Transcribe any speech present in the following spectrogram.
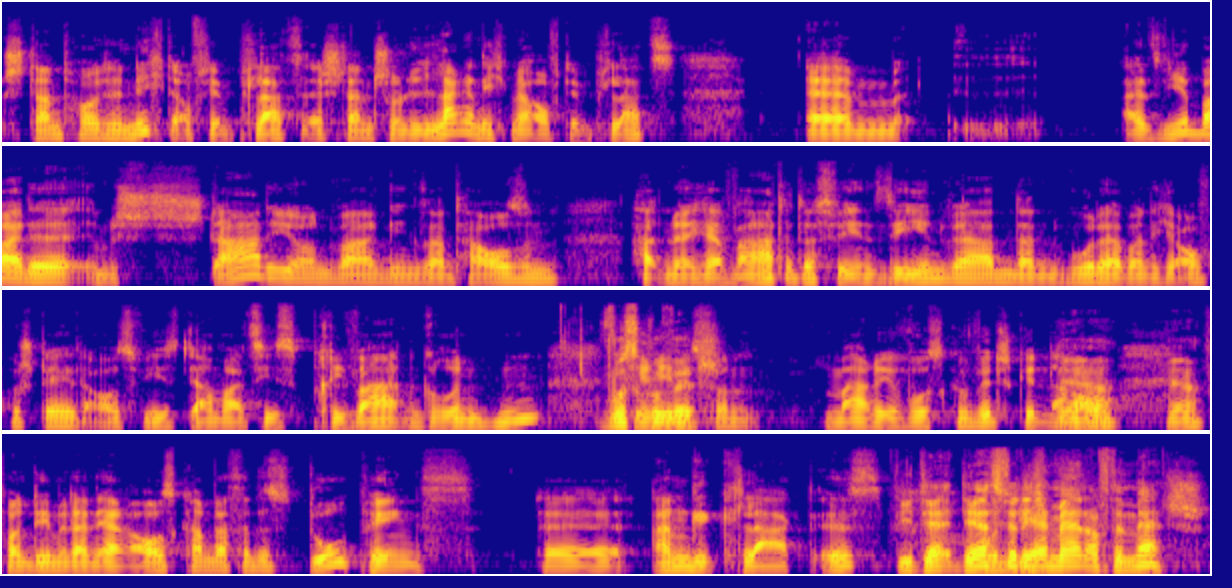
stand heute nicht auf dem Platz. Er stand schon lange nicht mehr auf dem Platz. Ähm, als wir beide im Stadion waren gegen Sandhausen, hatten wir erwartet, dass wir ihn sehen werden. Dann wurde er aber nicht aufgestellt, aus wie es damals hieß, privaten Gründen. Vuskovic. von Mario Vuskovic, genau. Ja, ja. Von dem dann ja rauskam, dass er des Dopings äh, angeklagt ist. Wie der, der ist für dich Man of the Match.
